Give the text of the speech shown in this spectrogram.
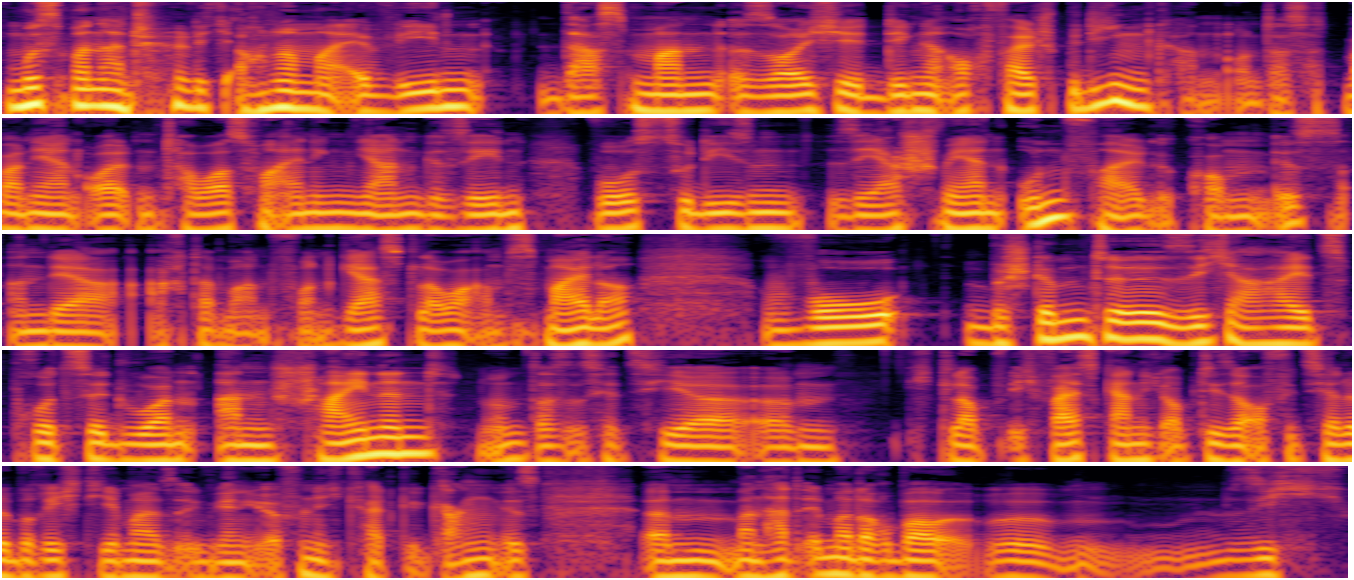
muss man natürlich auch nochmal erwähnen, dass man solche Dinge auch falsch bedienen kann. Und das hat man ja in Alton Towers vor einigen Jahren gesehen, wo es zu diesem sehr schweren Unfall gekommen ist an der Achterbahn von Gerstlauer am Smiler, wo bestimmte Sicherheitsprozeduren anscheinend, ne, das ist jetzt hier ähm, ich glaube, ich weiß gar nicht, ob dieser offizielle Bericht jemals irgendwie an die Öffentlichkeit gegangen ist. Ähm, man hat immer darüber äh, sich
